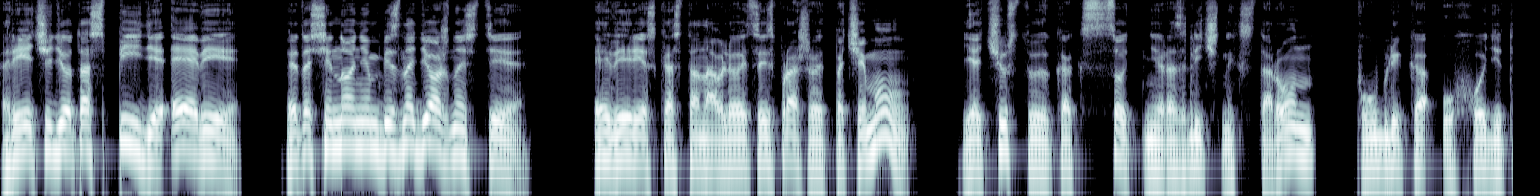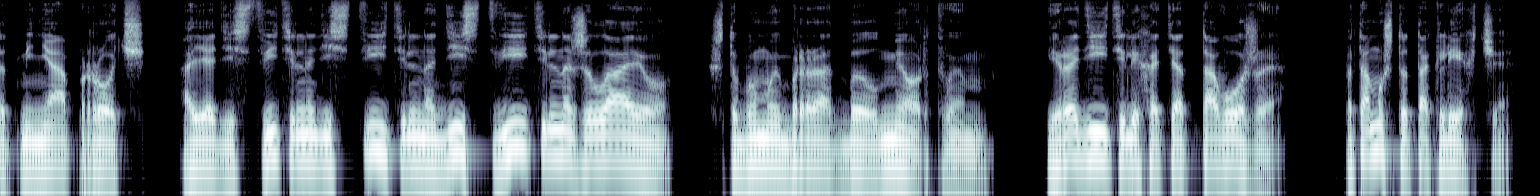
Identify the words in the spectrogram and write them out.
«Речь идет о спиде, Эви! Это синоним безнадежности!» Эви резко останавливается и спрашивает «Почему?» Я чувствую, как с сотни различных сторон публика уходит от меня прочь, а я действительно, действительно, действительно желаю, чтобы мой брат был мертвым. И родители хотят того же потому что так легче.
